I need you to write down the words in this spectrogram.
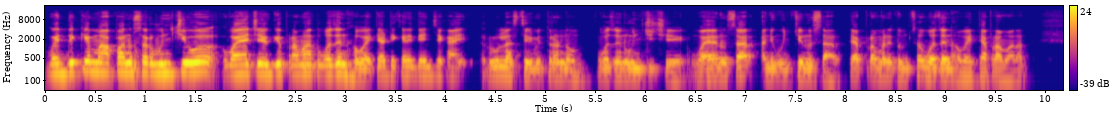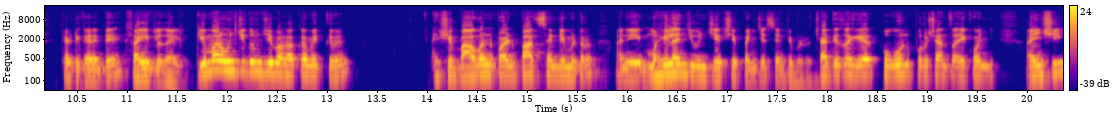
वैद्यकीय मापानुसार उंची व वयाच्या योग्य प्रमाणात वजन हवं आहे. त्या ठिकाणी त्यांचे काय रूल असतील मित्रांनो? वजन उंचीचे वयानुसार आणि उंचीनुसार. त्याप्रमाणे तुमचं वजन हवं आहे त्या प्रमाणात. त्या ठिकाणी ते सांगितलं जाईल. किमान उंची तुमची बघा कमीत कमी एकशे बावन्न पॉईंट पाच सेंटीमीटर आणि महिलांची उंची एकशे पंचवीस सेंटीमीटर. छातीचा घेर फुगून पुरुषांचा एकोण ऐंशी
